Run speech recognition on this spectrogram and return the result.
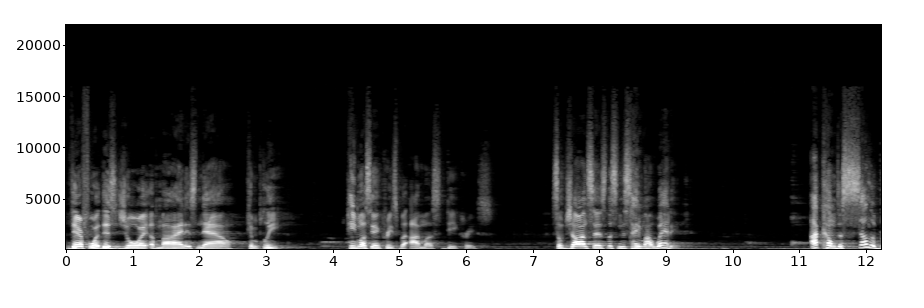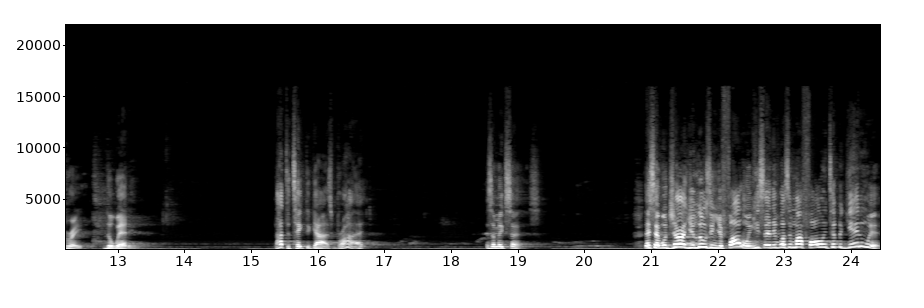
Therefore, this joy of mine is now complete. He must increase, but I must decrease. So John says, listen, this ain't my wedding. I come to celebrate the wedding, not to take the guy's bride. Does that make sense? They said, Well, John, you're losing your following. He said, It wasn't my following to begin with.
